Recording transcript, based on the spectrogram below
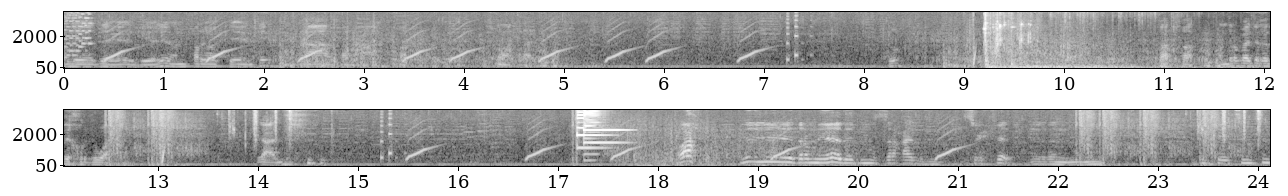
قال لي هذا ديالي على التي ان تي طبعا شنو احرج نضرب هذا غادي يخرج واحد قاعد واه لا لا لا ضربني هذا المزرعة هذا السلحفاة اللي غن كنت يتسمسم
